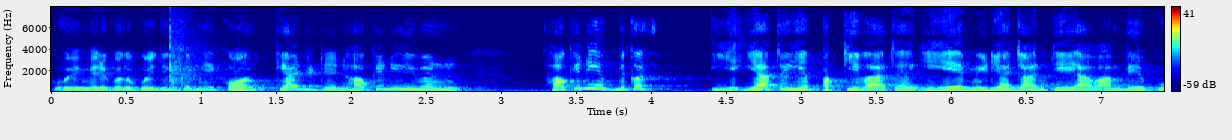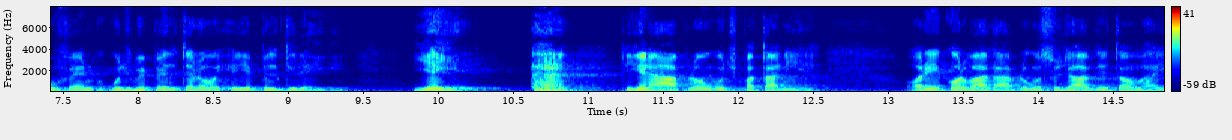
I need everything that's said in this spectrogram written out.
कोई मेरे को तो कोई दिक्कत नहीं कौन, क्या detain? How can you even how can you because या तो ये पक्की बात है कि ये मीडिया जानती है आवाम बेवकूफ़ है, इनको कुछ भी पिलते रहो, ये पिलती रहेगी। यही है। ठीक है ना? आप लोगों को कुछ पता नहीं है। और एक और बात आप लोगों को सुझाव देता हूँ भाई,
